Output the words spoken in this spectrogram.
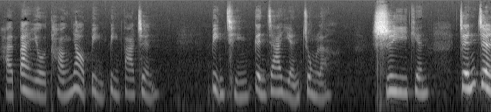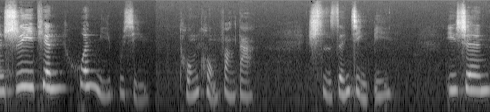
还伴有糖尿病并发症。病情更加严重了，十一天，整整十一天昏迷不醒，瞳孔放大，死神紧逼。医生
